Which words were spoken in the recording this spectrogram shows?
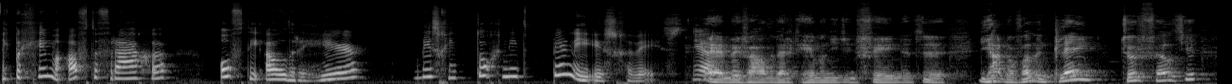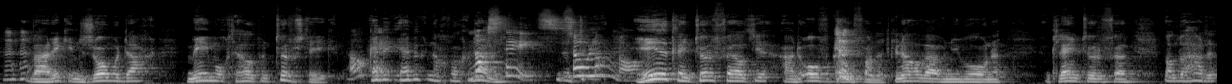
Ik begin me af te vragen of die oudere heer misschien toch niet Is geweest. Ja. En mijn vader werkte helemaal niet in Veen. Het, eh, die had nog wel een klein turfveldje Mhm. waar ik in de zomerdag mee mocht helpen turf steken. Heb, ik, heb ik nog wel gedaan. Nog steeds? Zo lang nog? Heel klein turfveldje aan de overkant van het kanaal waar we nu wonen. Een klein turfveld. Want we hadden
